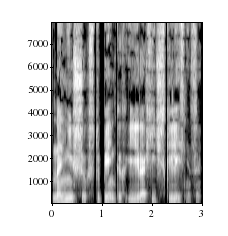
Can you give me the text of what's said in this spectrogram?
на низших ступеньках иерархической лестницы.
